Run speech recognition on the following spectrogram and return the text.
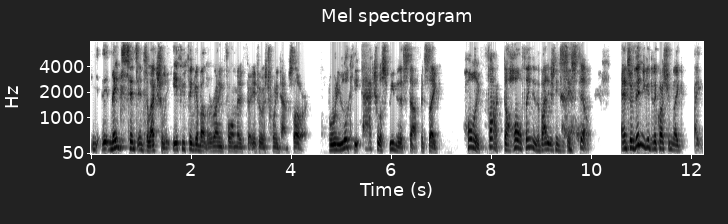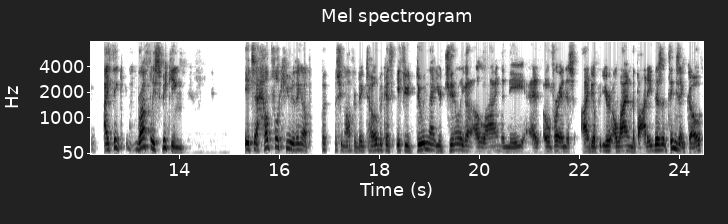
it makes sense intellectually if you think about the running form if, if it was 20 times slower but when you look at the actual speed of this stuff, it's like, holy fuck, the whole thing, the body just needs to stay still. And so then you get to the question, like, I, I think roughly speaking, it's a helpful cue to think about pushing off your big toe because if you're doing that, you're generally going to align the knee eh, over in this ideal. You're aligning the body. There's things that go.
